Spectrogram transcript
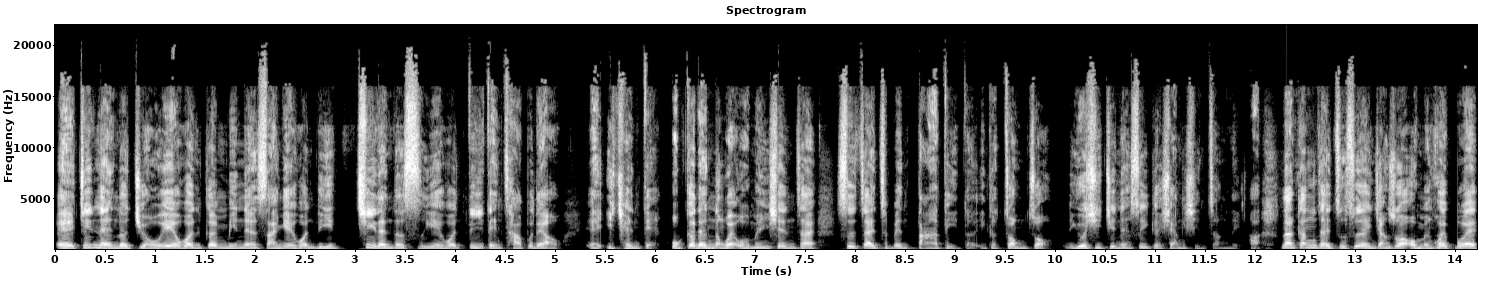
诶，今年的九月份跟明年三月份离。去年的十月份低点差不了诶一千点，我个人认为我们现在是在这边打底的一个重作，尤其今年是一个箱型整理啊。那刚才主持人讲说我们会不会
